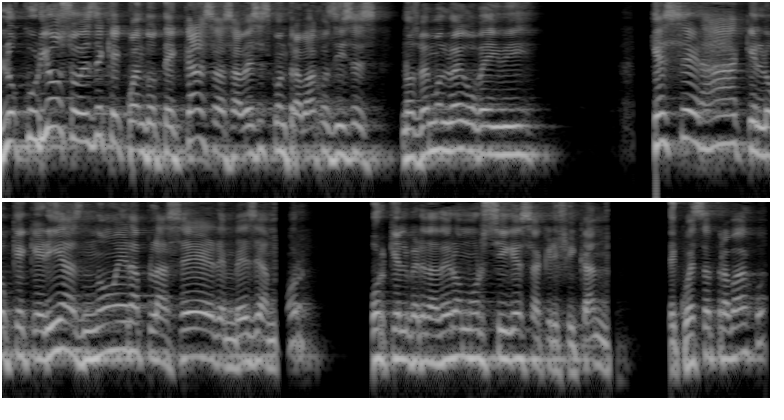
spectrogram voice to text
Lo curioso es de que cuando te casas, a veces con trabajos dices, nos vemos luego, baby. ¿Qué será que lo que querías no era placer en vez de amor? Porque el verdadero amor sigue sacrificando. ¿Te cuesta trabajo?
